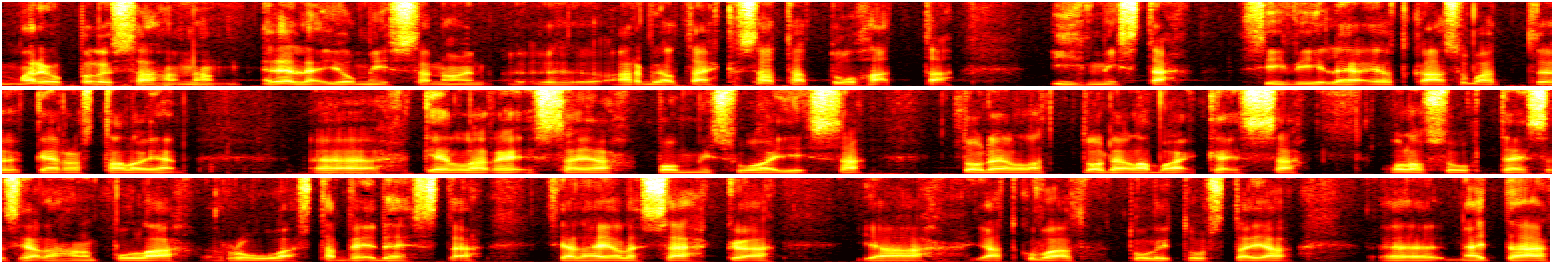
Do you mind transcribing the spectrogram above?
Mariupolissa on edelleen jumissa noin arviolta ehkä 100 000 ihmistä, siviilejä, jotka asuvat kerrostalojen kellareissa ja pommisuojissa todella, todella vaikeissa olosuhteissa. Siellä on pula ruuasta, vedestä, siellä ei ole sähköä ja jatkuvaa tulitusta. Ja näitä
